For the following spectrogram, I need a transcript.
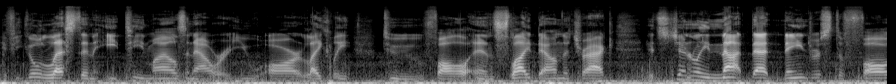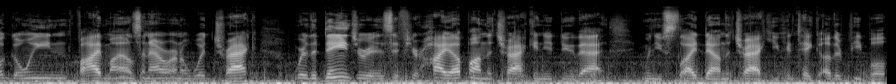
If you go less than 18 miles an hour, you are likely to fall and slide down the track. It's generally not that dangerous to fall going 5 miles an hour on a wood track, where the danger is if you're high up on the track and you do that, when you slide down the track, you can take other people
